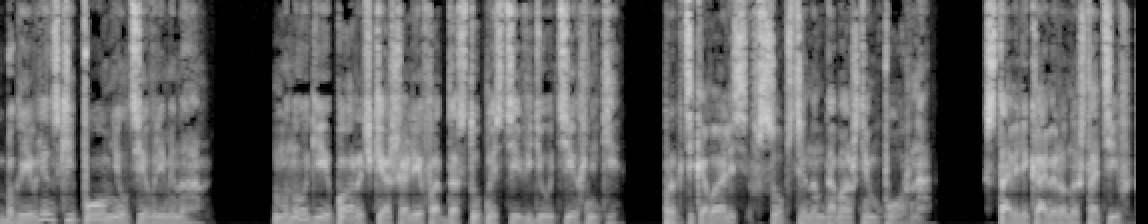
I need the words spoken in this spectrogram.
Богоявленский помнил те времена. Многие парочки, ошалев от доступности видеотехники, практиковались в собственном домашнем порно ставили камеру на штатив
